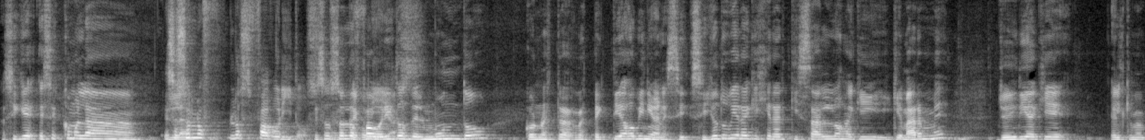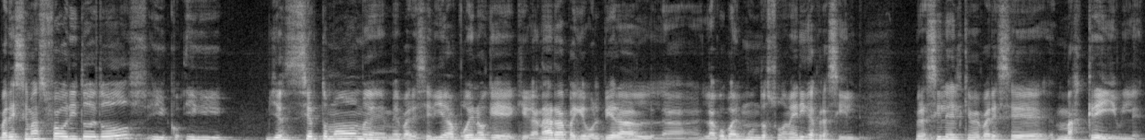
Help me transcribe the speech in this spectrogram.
Así que esa es como la... Esos la- son los, los favoritos. Esos son los comillas. favoritos del mundo con nuestras respectivas opiniones. Si, si yo tuviera que jerarquizarlos aquí y quemarme, yo diría que el que me parece más favorito de todos y- y en cierto modo me, me parecería bueno que, que ganara para que volviera la, la Copa del Mundo a Sudamérica es Brasil. Brasil es el que me parece más creíble.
